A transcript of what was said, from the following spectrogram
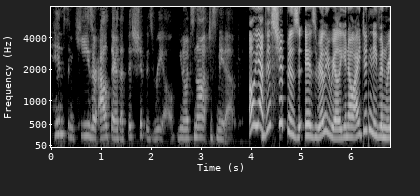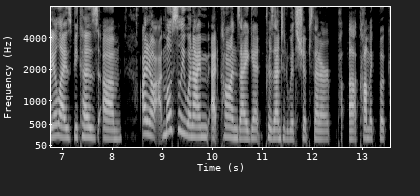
hints and keys are out there that this ship is real. You know, it's not just made up. Oh yeah, this ship is is really real. You know, I didn't even realize because um I don't know, mostly when I'm at cons I get presented with ships that are uh, comic book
